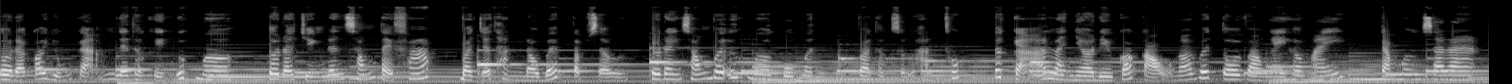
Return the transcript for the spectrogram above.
tôi đã có dũng cảm để thực hiện ước mơ Tôi đã chuyển đến sống tại Pháp và trở thành đầu bếp tập sự. Tôi đang sống với ước mơ của mình và thật sự hạnh phúc. Tất cả là nhờ điều có cậu nói với tôi vào ngày hôm ấy. Cảm ơn Sarah.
